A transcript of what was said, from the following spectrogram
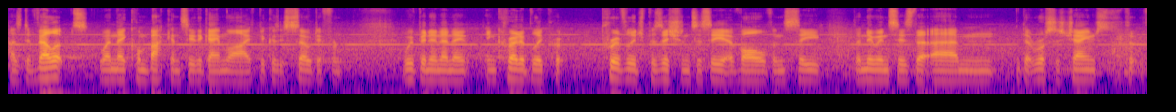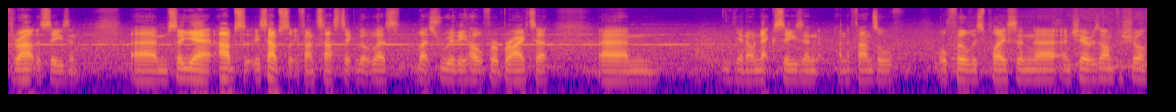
has developed when they come back and see the game live because it's so different. We've been in an incredibly pr privileged position to see it evolve and see the nuances that um, that Russ has changed th throughout the season. Um, so yeah, absolutely, it's absolutely fantastic. Look, let's let's really hope for a brighter, um, you know, next season, and the fans will will fill this place and uh, and cheer us on for sure.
